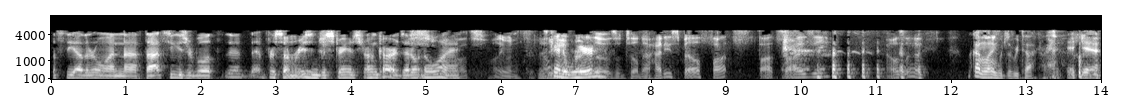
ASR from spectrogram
what's the other one? Uh, Thoughtseize are both uh, for some reason just straight strong cards. I don't know why. it's, don't even. It's kinda haven't heard of weird. Those until now. How do you spell thoughts? Thought sizey? How's that? What kind of language are we talking right yeah.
